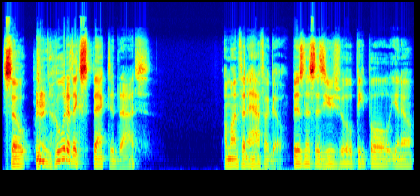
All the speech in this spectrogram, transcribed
So who would have expected that a month and a half ago? Business as usual, people, you know,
